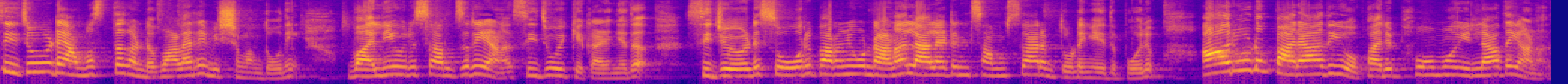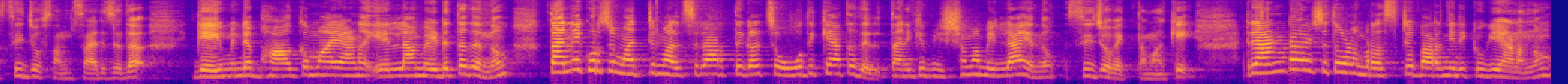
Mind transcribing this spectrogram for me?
സിജോയുടെ അവസ്ഥ കണ്ട് വളരെ വിഷമം തോന്നി. വലിയൊരു സർജറിയാണ് സിജോയ്ക്ക് കഴിഞ്ഞത്. സിജോയുടെ സോറി പറഞ്ഞുകൊണ്ടാണ് ലാലേട്ടൻ സംസാരം തുടങ്ങിയത് പോലും. ആരോടും പരാതിയോ പരിഭവമോ ഇല്ലാതെയാണ് സിജോ സംസാരിച്ചത്. ഗെയിമിന്റെ ഭാഗമായാണ് എല്ലാം എടുത്തതെന്നും തന്നെക്കുറിച്ച് മറ്റ് മത്സരാർത്ഥികൾ ചോദിക്കാത്തതിൽ തനിക്ക് വിഷമമില്ല എന്നും സിജോ വ്യക്തമാക്കി. രണ്ടാഴ്ചത്തോളം റെസ്റ്റ് പറഞ്ഞിരിക്കുകയാണെന്നും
